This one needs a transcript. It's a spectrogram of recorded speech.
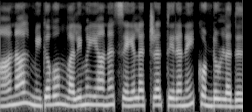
ஆனால் மிகவும் வலிமையான செயலற்ற திறனை கொண்டுள்ளது.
